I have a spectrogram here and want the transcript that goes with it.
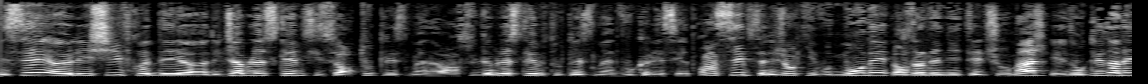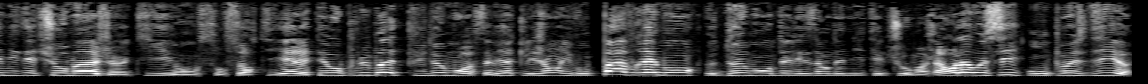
et c'est euh, les chiffres des, euh, des jobless claims qui sortent toutes les semaines. Alors, ce jobless claims toutes les semaines, vous connaissez le principe, c'est les gens qui vont demander leurs indemnités de chômage. Et donc, les indemnités de chômage euh, qui ont, sont sorties hier étaient au plus bas depuis deux mois. Ça veut dire que les gens, ils vont pas vraiment demander les indemnités de chômage. Alors là aussi, on peut se dire,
